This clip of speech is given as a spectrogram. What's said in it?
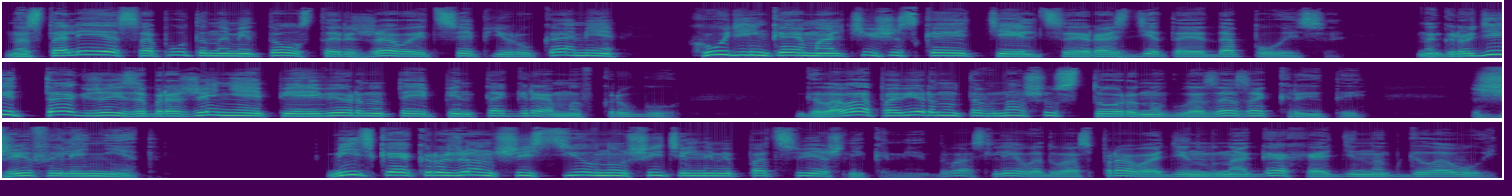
На столе с опутанными толстой ржавой цепью руками худенькое мальчишеское тельце, раздетое до пояса. На груди также изображение перевернутой пентаграммы в кругу. Голова повернута в нашу сторону, глаза закрыты. Жив или нет? Митька окружен шестью внушительными подсвечниками. Два слева, два справа, один в ногах и один над головой.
